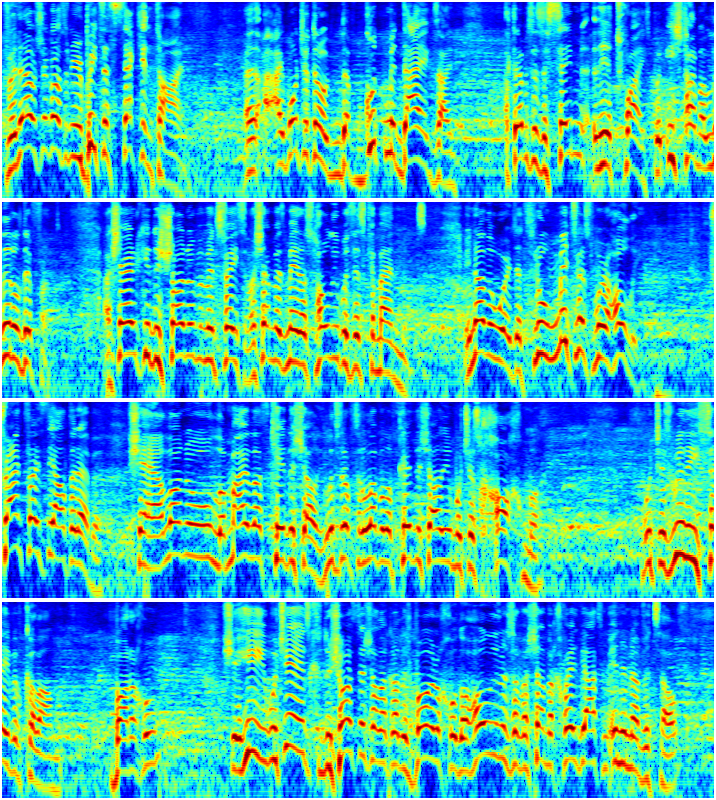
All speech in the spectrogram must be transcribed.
V'deu shekos, and he repeats a second time. And I want you to know, the good medayek zayin, Al says the same there twice, but each time a little different. Hashem has made us holy with His commandments. In other words, that through mitzvahs we're holy. Translates the Alter Rebbe. Shehalanu lamailas kedesh Lifted up to the level of kedesh which is chokhmah, which is really save of kalam. Baruch Shehi, which is kedushas Hakadosh Baruch the holiness of Hashem in and of itself.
